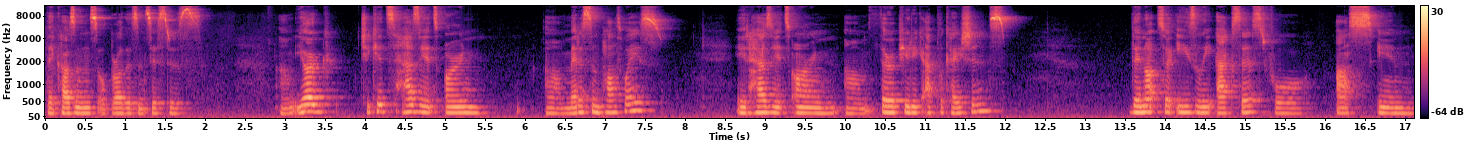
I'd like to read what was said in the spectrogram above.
their cousins or brothers and sisters. Um, Yog Chikits has its own um, medicine pathways. It has its own um, therapeutic applications. They're not so easily accessed for us in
